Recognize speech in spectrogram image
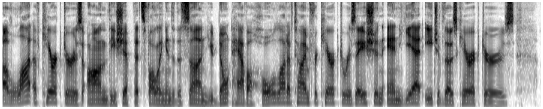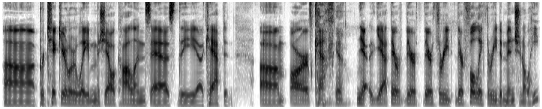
a lot of characters on the ship that's falling into the sun, you don't have a whole lot of time for characterization, and yet each of those characters, uh, particularly Michelle Collins as the uh, captain, um, are Kath, yeah, yeah, yeah. They're they're they're three. They're fully three dimensional. He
